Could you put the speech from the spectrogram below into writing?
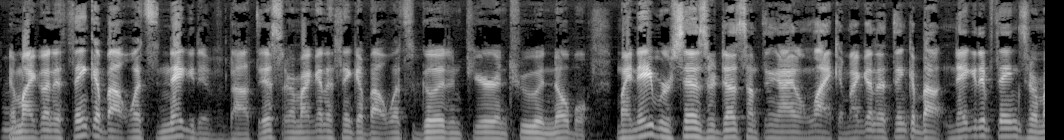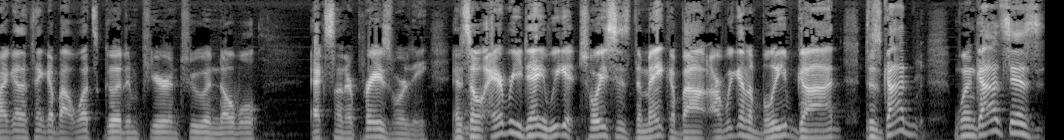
Mm-hmm. Am I going to think about what's negative about this or am I going to think about what's good and pure and true and noble? My neighbor says or does something I don't like. Am I going to think about negative things or am I going to think about what's good and pure and true and noble? Excellent or praiseworthy. And so every day we get choices to make about are we going to believe God? Does God, when God says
